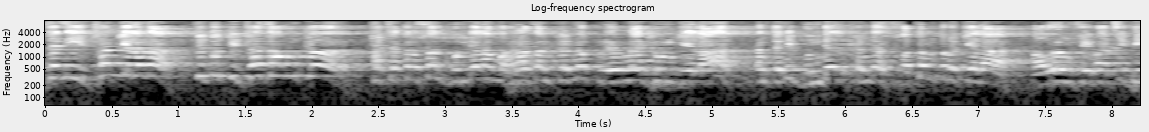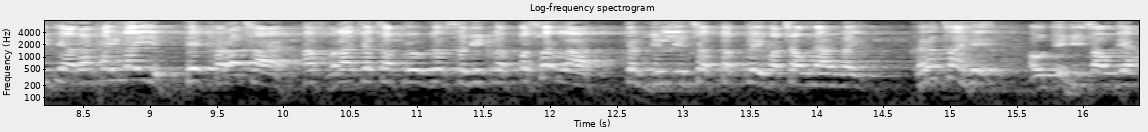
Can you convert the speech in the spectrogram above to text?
जे मी इथं केलं ना ते तू तिथं जाऊन कर. हा छत्रसाल बुंदेला महाराजांकडनं प्रेरणा घेऊन गेला आणि त्यांनी बुंदेलखंड स्वतंत्र केला. औरंगजेबाची भीती अनाठाई नाही. हे खरंच आहे. हा स्वराज्याचा प्रयोग जर सगळीकडे पसरला तर दिल्लीचा तख्तही बचावणार नाही. खरंच आहे. अहो तेही जाऊ द्या.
